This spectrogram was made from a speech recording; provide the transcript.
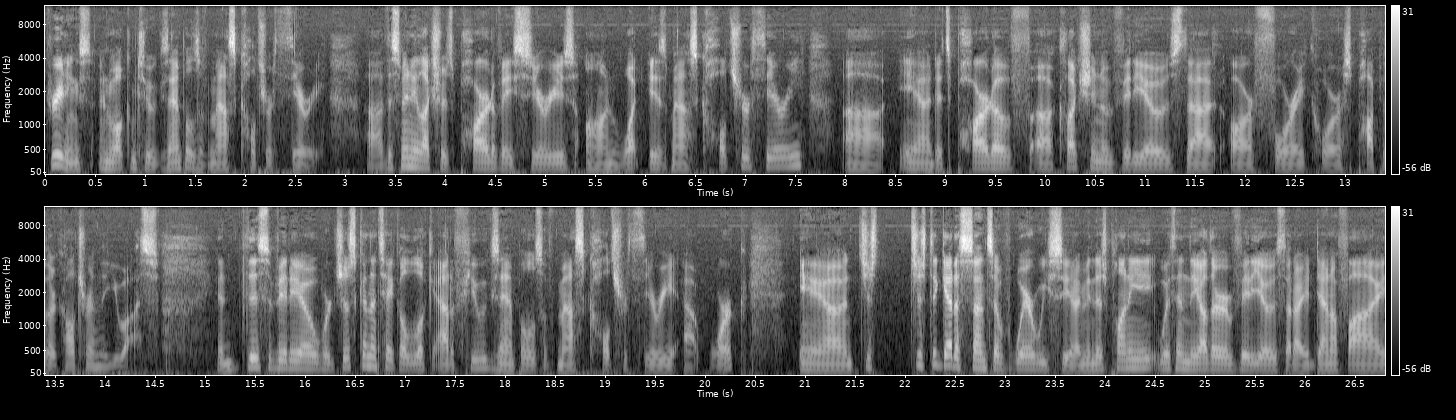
Greetings and welcome to Examples of Mass Culture Theory. Uh, this mini lecture is part of a series on what is mass culture theory uh, and it's part of a collection of videos that are for a course Popular Culture in the US. In this video we're just going to take a look at a few examples of mass culture theory at work and just just to get a sense of where we see it. I mean, there's plenty within the other videos that I identify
